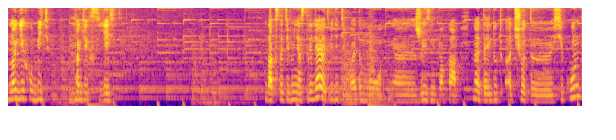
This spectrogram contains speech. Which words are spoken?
многих убить, многих съесть. Да, кстати, в меня стреляют, видите, поэтому э, жизнь пока... Ну, это идут отчет э, секунд,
